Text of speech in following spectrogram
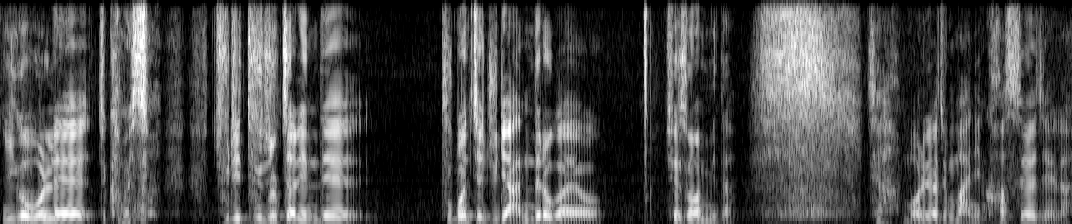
이거 원래 잠깐만 있어. 줄이 두 줄짜리인데 두 번째 줄이 안 들어가요. 죄송합니다. 자, 머리가 좀 많이 컸어요, 제가.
